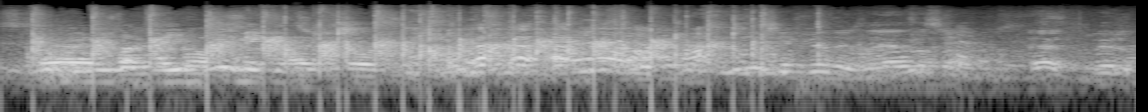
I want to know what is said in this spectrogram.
Sizin oyunuzda kayıp bir emek geçecek. Teşekkür ederiz. Ayağınıza sağlık. Evet buyurun.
